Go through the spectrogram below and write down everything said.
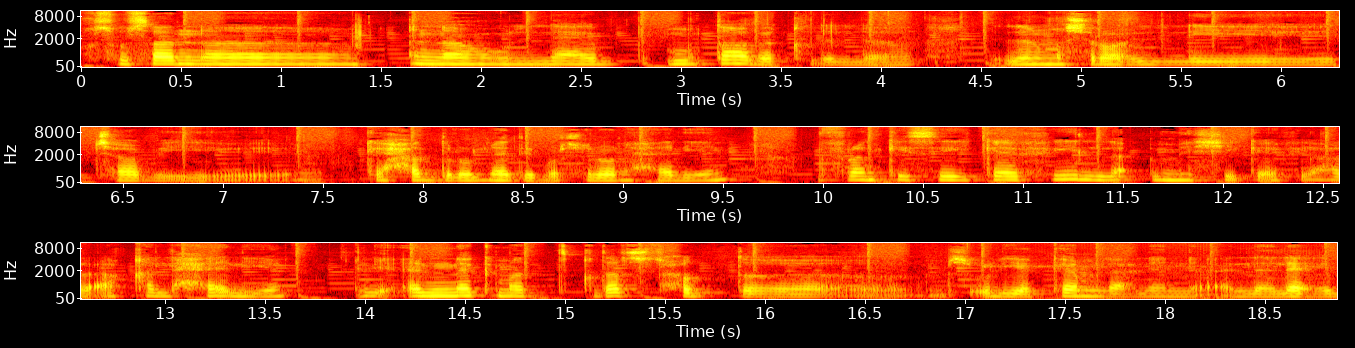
خصوصا آه، أنه اللاعب مطابق لل- للمشروع اللي تشافي كيحضروا نادي برشلونة حاليا. فرانك كيسي كافي؟ لا ماشي كافي على الأقل حاليا لأنك ما تقدرش تحط آه، مسؤولية كاملة على لاعب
